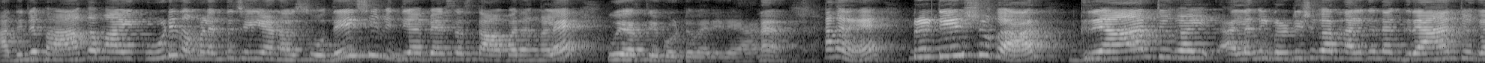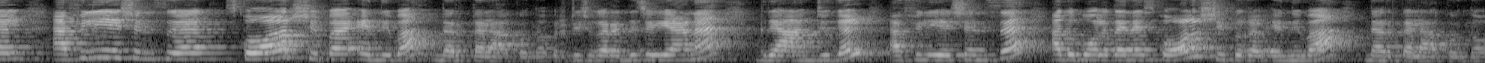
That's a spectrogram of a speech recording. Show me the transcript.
അതിന്റെ ഭാഗമായി കൂടി നമ്മൾ എന്ത് ചെയ്യാണ്? സ്വദേശി വിദ്യാഭ്യാസ സ്ഥാപനങ്ങളെ ഉയർത്തിക്കൊണ്ടുവരികയാണ് അങ്ങനെ ബ്രിട്ടീഷുകാർ ഗ്രാന്റുകൾ അല്ലെങ്കിൽ ബ്രിട്ടീഷുകാർ നൽകുന്ന ഗ്രാന്റുകൾ അഫിലിയേഷൻസ് സ്കോളർഷിപ്പ് എന്നിവ നിർത്തലാക്കുന്നു. ബ്രിട്ടീഷുകാർ എന്ത് ചെയ്യാണ്? ഗ്രാന്റുകൾ അഫിലിയേഷൻസ് അതുപോലെ തന്നെ സ്കോളർഷിപ്പുകൾ എന്നിവ നിർത്തലാക്കുന്നു.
